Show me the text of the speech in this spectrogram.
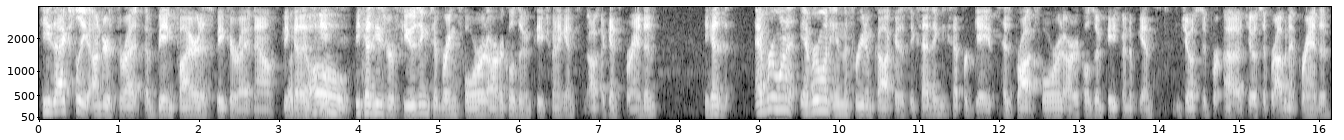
He's actually under threat of being fired as speaker right now because he, because he's refusing to bring forward articles of impeachment against uh, against Brandon. Because everyone everyone in the Freedom Caucus, except except for Gaetz, has brought forward articles of impeachment against Joseph uh, Joseph Robinette Brandon.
